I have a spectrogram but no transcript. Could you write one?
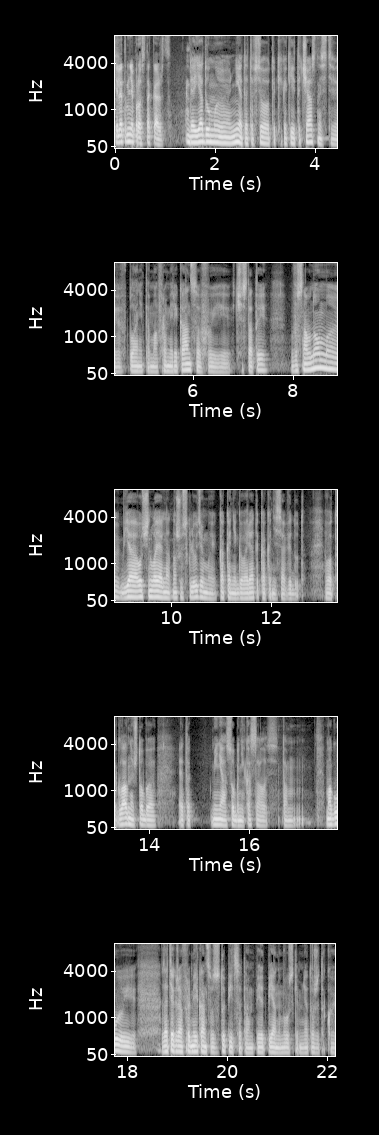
Или это мне просто так кажется? Да, я думаю, нет, это все-таки какие-то частности в плане там афроамериканцев и чистоты. В основном э, я очень лояльно отношусь к людям и как они говорят и как они себя ведут. Вот главное, чтобы это меня особо не касалось. Там могу и за тех же афроамериканцев заступиться там перед пьяным русским. У меня тоже такой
